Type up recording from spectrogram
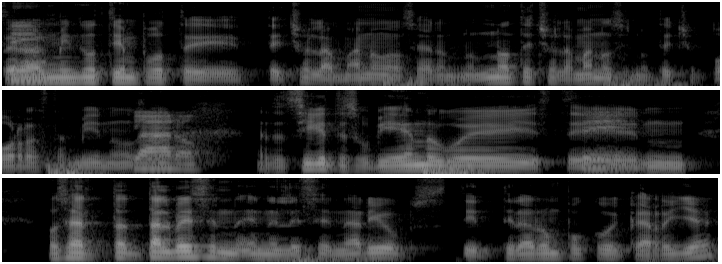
Pero al mismo tiempo te, te echo la mano, o sea, no, te echo la mano, sino te echo porras también, ¿no? Claro. O sea, síguete subiendo, güey. Este, o sea, tal vez en, en, el escenario pues, tirar un poco de carrilla,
